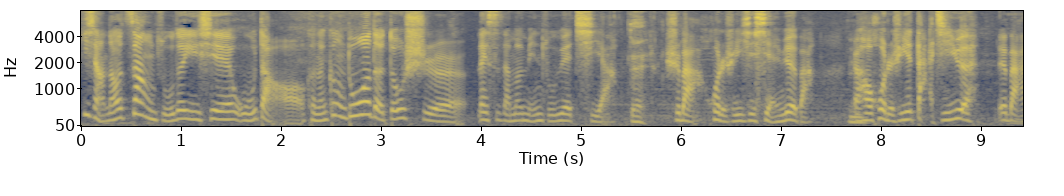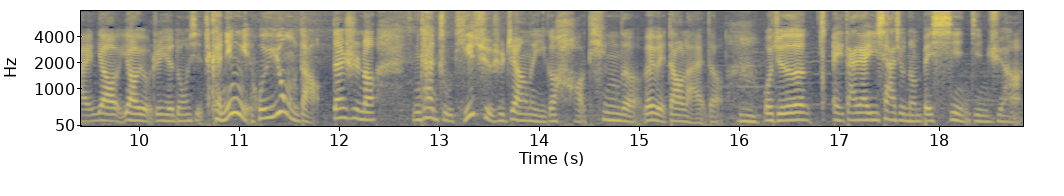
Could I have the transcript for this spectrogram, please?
一想到藏族的一些舞蹈，可能更多的都是类似咱们民族乐器啊，对，是吧？或者是一些弦乐吧。然后或者是一些打击乐，对吧？要要有这些东西，肯定也会用到。但是呢，你看主题曲是这样的一个好听的娓娓道来的，嗯，我觉得哎，大家一下就能被吸引进去哈。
